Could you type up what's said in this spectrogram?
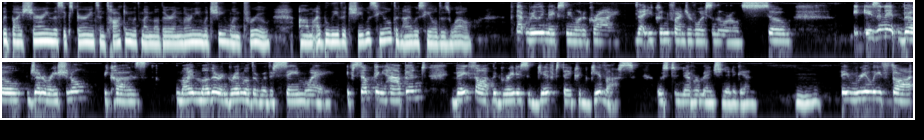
But by sharing this experience and talking with my mother and learning what she went through, um, I believe that she was healed and I was healed as well that really makes me want to cry that you couldn't find your voice in the world. So, isn't it though generational? Because my mother and grandmother were the same way. If something happened, they thought the greatest gift they could give us was to never mention it again. Mm-hmm. They really thought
